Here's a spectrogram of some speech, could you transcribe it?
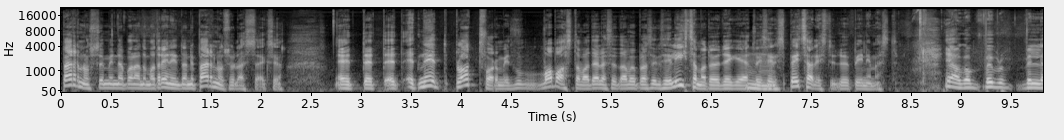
Pärnusse minna, paned oma treeningtunni Pärnus üles, eks ju. et, et, et, et need need platvormid vabastavad jälle seda võib-olla sellise lihtsama töö tegijat mm. või sellist spetsialisti tüüpi inimest. ja aga võib-olla veel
